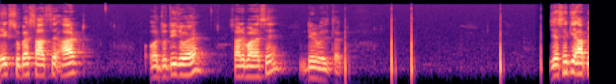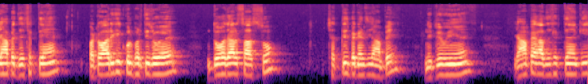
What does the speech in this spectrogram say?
एक सुबह सात से आठ और द्वितीय जो है साढ़े बारह से डेढ़ बजे तक। जैसे कि आप यहाँ पे देख सकते हैं, पटवारी की कुल भर्ती जो है दो हज़ार सात सौ छत्तीस वैकेंसी यहाँ पे निकली हुई हैं। यहाँ पे आप देख सकते हैं कि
